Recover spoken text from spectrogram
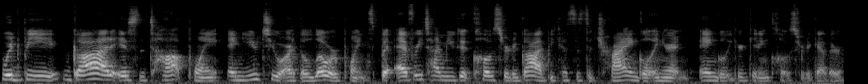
would be God is the top point and you two are the lower points, but every time you get closer to God because it's a triangle and you're at an angle, you're getting closer together.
